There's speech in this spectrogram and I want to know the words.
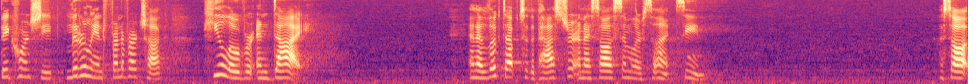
bighorn sheep literally in front of our truck keel over and die. And I looked up to the pasture and I saw a similar scene. I saw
